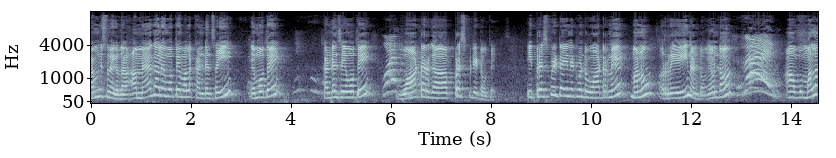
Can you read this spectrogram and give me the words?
గమనిస్తున్నాయి కదా ఆ మేఘాలు ఏమవుతాయి? మళ్ళీ కండెన్స్ అయ్యి ఏమవుతాయి? కండెన్స్ ఏమవుతాయి? వాటర్గా ప్రెసిపిటేట్ అవుతాయి. ఈ ప్రెసిపిటేట్ అయినటువంటి వాటర్నే మనం రెయిన్ అంటాం. ఏమంటాం? మళ్ళా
